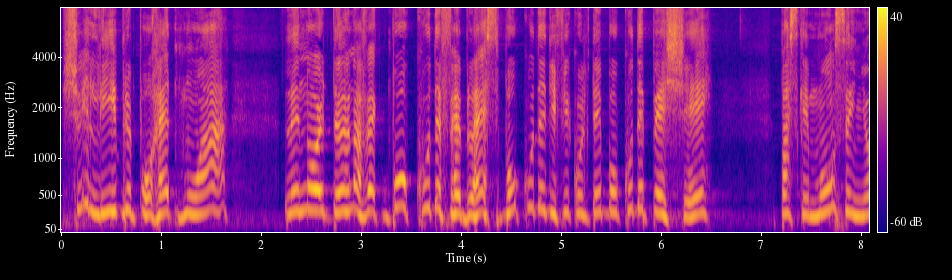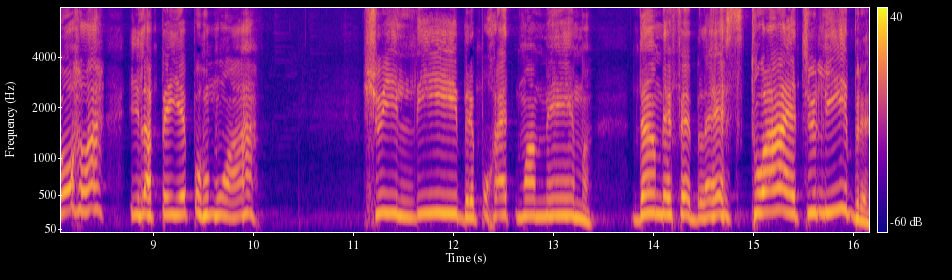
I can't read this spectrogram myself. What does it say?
Je suis libre pour être moi, le Norton, avec beaucoup de faiblesses, beaucoup de difficultés, beaucoup de péchés. Parce que mon Seigneur, là, il a payé pour moi. Je suis libre pour être moi-même dans mes faiblesses. Toi, es-tu libre?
